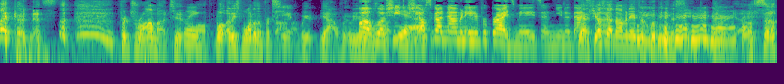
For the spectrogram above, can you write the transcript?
Nominations. My goodness, for drama too. Like- well, well, at least one of them for Two. drama. We, yeah, we, we well, well, like- she Yeah. she also got nominated for Bridesmaids, and you know that's yeah, she also got nominated for pooping in the sink. There we go. So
